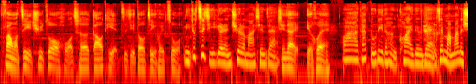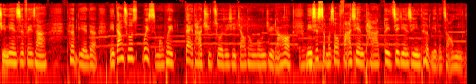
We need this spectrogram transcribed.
放我自己去坐火车、高铁，自己都自己会坐。你就自己一个人去了吗？现在现在也会。哇，他独立的很快，对不对？所以妈妈的训练是非常特别的。你当初为什么会带他去做这些交通工具？然后你是什么时候发现他对这件事情特别的着迷呢？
